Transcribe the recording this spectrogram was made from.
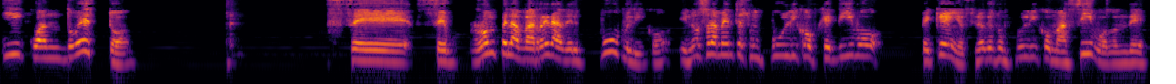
Y cuando esto se, se, rompe la barrera del público, y no solamente es un público objetivo pequeño, sino que es un público masivo, donde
